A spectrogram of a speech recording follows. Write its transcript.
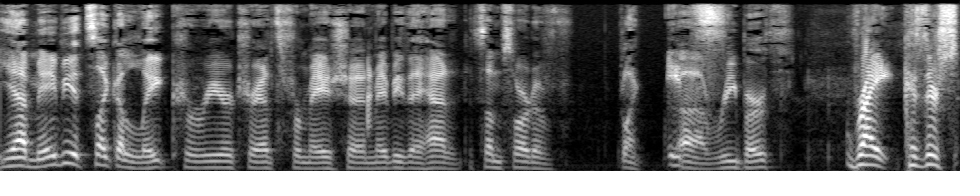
Yeah, maybe it's like a late career transformation. Maybe they had some sort of like uh, rebirth. right because there's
